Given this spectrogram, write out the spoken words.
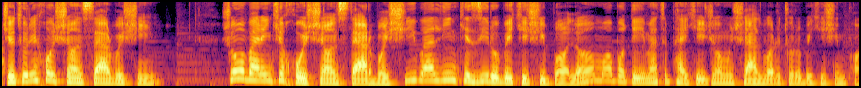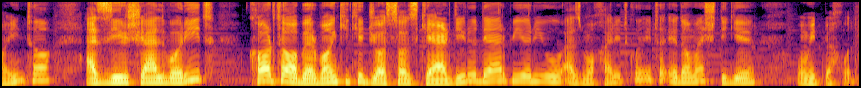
چطوری خوش شانس تر باشیم؟ شما برای اینکه خوش شانس تر باشی باید لینک زیر رو بکشی بالا. ما با قیمت پکیجامون شلوار تو رو بکشیم پایین تا از زیر شلواریت کارت آبربانکی که جاساز کردی رو در بیاری و از ما خرید کنی تا ادامش دیگه امید به خدا.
